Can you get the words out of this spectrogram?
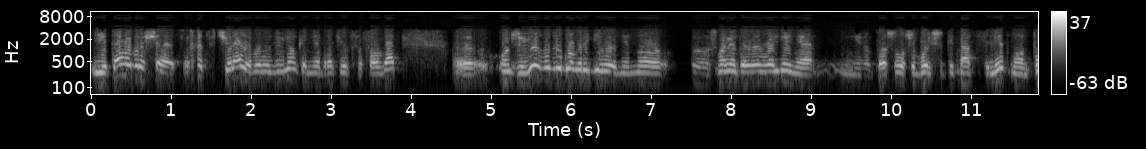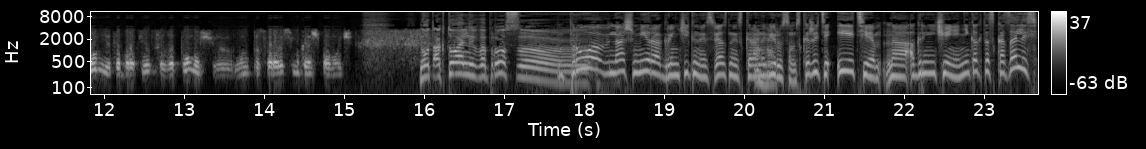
И там обращаются. Вот вчера я был удивлен, ко мне обратился солдат. Э, он живет в другом регионе, но э, с момента увольнения прошло уже больше 15 лет, но он помнит, обратился за помощью. Ну, постараюсь ему, конечно, помочь. Ну вот актуальный вопрос... Э... Про наши меры ограничительные, связанные с коронавирусом. Угу. Скажите, эти а, ограничения, они как-то сказались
